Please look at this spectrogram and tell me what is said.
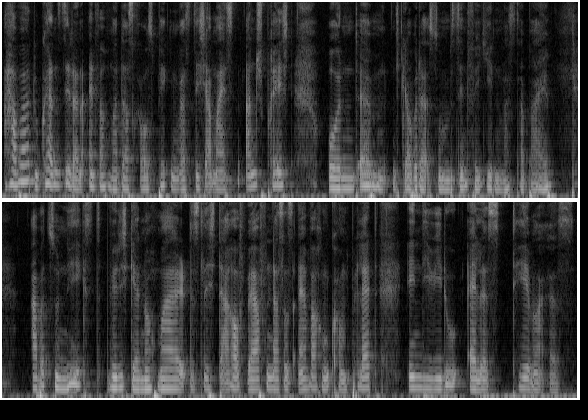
aber du kannst dir dann einfach mal das rauspicken, was dich am meisten anspricht. Und ähm, ich glaube, da ist so ein bisschen für jeden was dabei. Aber zunächst würde ich gerne nochmal das Licht darauf werfen, dass es einfach ein komplett individuelles Thema ist.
